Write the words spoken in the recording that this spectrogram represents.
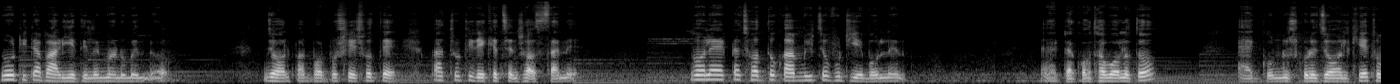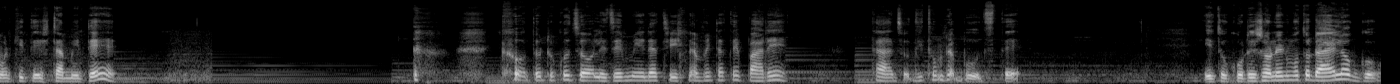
ঘটিটা বাড়িয়ে দিলেন মানবেন্দ্র। জলপান পর্ব শেষ হতে পাত্রটি রেখেছেন সস্থানে। গলায় একটা ছদ্ম গাম্ভীর্য ফুটিয়ে বললেন, একটা কথা বলো তো, এক গন্ডুস করে জল খেয়ে তোমার কি তেষ্টা মেটে? কতটুকু জলে যে মেয়েরা তৃষ্ণা মেটাতে পারে তা যদি তোমরা বুঝতে। এ তো কোটেশনের মতো ডায়লগ গো।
